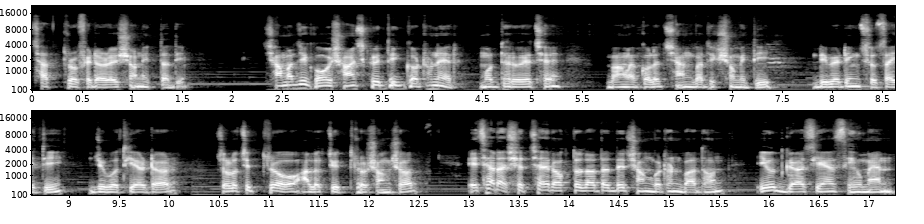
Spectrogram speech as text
ছাত্র ফেডারেশন ইত্যাদি। সামাজিক ও সাংস্কৃতিক গঠনের মধ্যে রয়েছে বাংলা কলেজ সাংবাদিক সমিতি ডিবেটিং সোসাইটি যুব থিয়েটার চলচ্চিত্র ও আলোকচিত্র সংসদ, এছাড়া স্বেচ্ছায় রক্তদাতাদের সংগঠন বাঁধন ইউথ গ্রাসিয়াস হিউম্যান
